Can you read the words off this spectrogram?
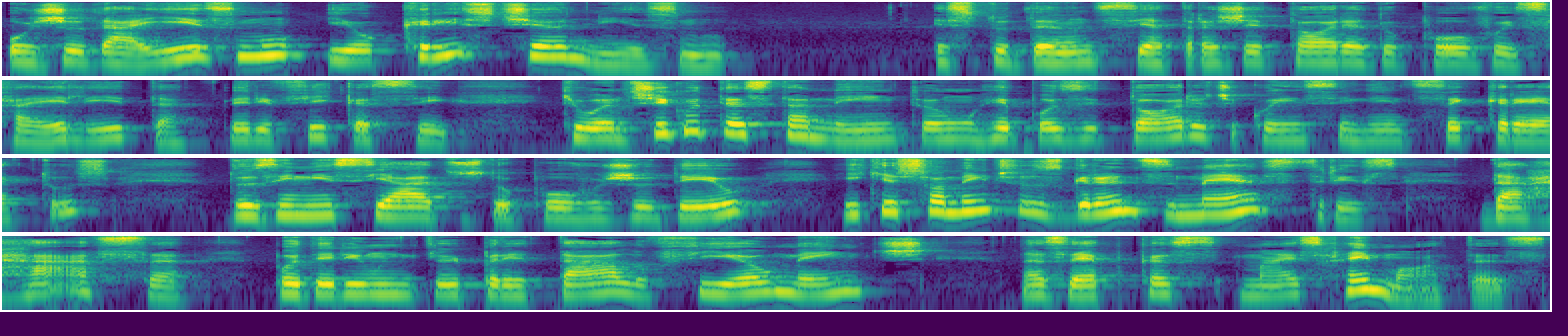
O judaísmo e o cristianismo Estudando-se a trajetória do povo israelita, verifica-se que o Antigo Testamento é um repositório de conhecimentos secretos dos iniciados do povo judeu e que somente os grandes mestres da raça poderiam interpretá-lo fielmente nas épocas mais remotas.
